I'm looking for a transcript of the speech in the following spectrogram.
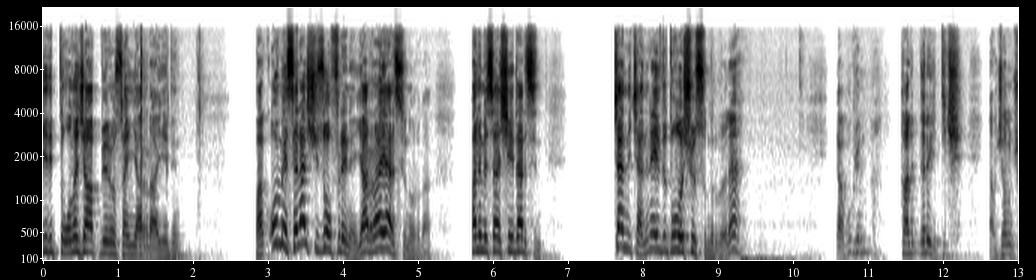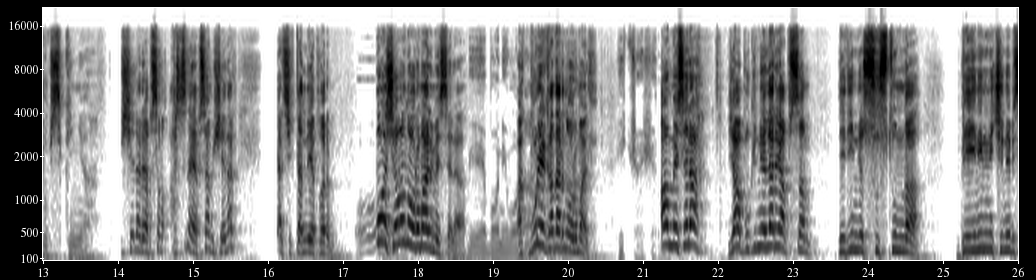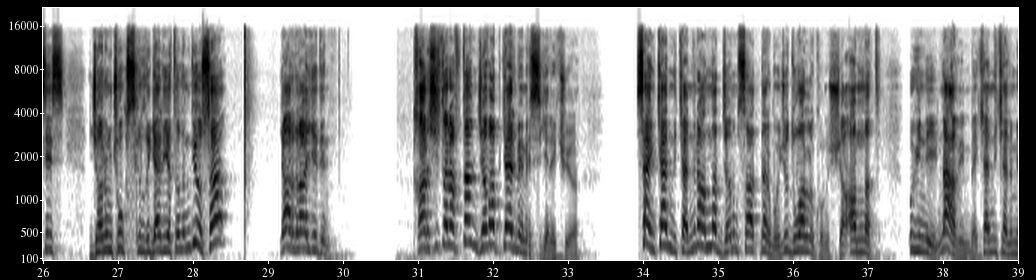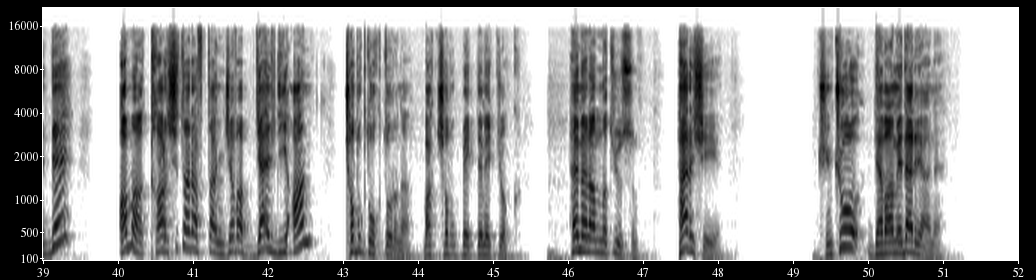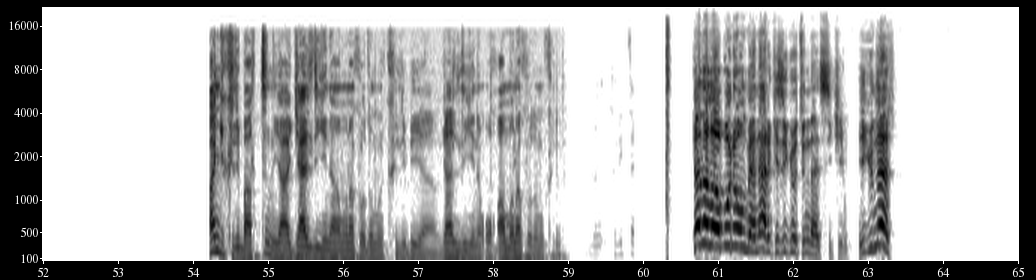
Gidip de ona cevap veriyorsan yarra yedin. Bak o mesela şizofreni. Yarra yersin orada. Hani mesela şey dersin. Kendi kendine evde dolaşıyorsundur böyle. Ya bugün taliplere gittik. Ya canım çok sıkın ya. Bir şeyler yapsam aslında yapsam bir şeyler gerçekten de yaparım. Bu aşama normal mesela. Bak buraya kadar normal. Ama mesela ya bugün neler yapsam dediğinde sustuğunda beyninin içinde bir ses canım çok sıkıldı gel yatalım diyorsa yarra yedin. Karşı taraftan cevap gelmemesi gerekiyor. Sen kendi kendine anlat canım saatler boyunca duvarla konuş ya anlat. Bugün neyim ne yapayım be kendi kendime de ama karşı taraftan cevap geldiği an çabuk doktoruna. Bak çabuk beklemek yok. Hemen anlatıyorsun. Her şeyi. Çünkü o devam eder yani. Hangi klibi attın? Ya geldi yine amına kodumun klibi ya. Geldi yine o amına kodumun klibi. Kanala abone olmayan herkesi götünden sikeyim. İyi günler.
